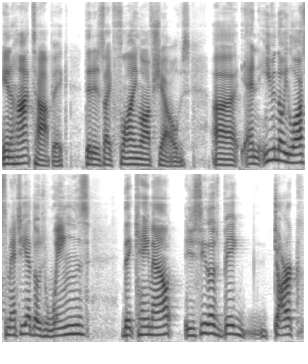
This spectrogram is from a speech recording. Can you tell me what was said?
in Hot Topic that is like flying off shelves. Uh, and even though he lost the match, he had those wings that came out. You see those big, dark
